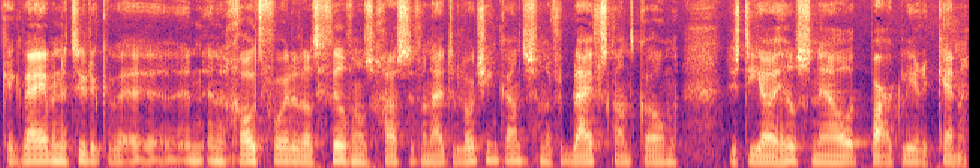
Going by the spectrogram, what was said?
kijk, wij hebben natuurlijk een, een groot voordeel dat veel van onze gasten vanuit de lodgingkant, dus van de verblijfskant komen. Dus die al heel snel het park leren kennen.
